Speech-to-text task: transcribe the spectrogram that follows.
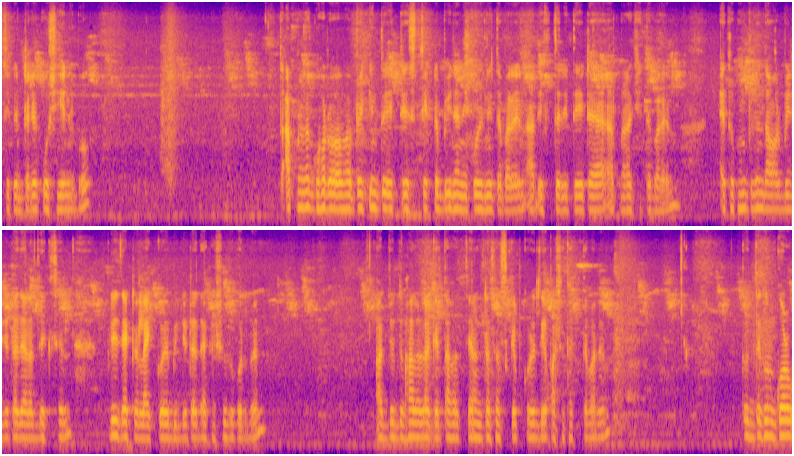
চিকেনটাকে কষিয়ে নেব। আপনারা ঘরোয়াভাবে কিন্তু এই টেস্টি একটা বিরিয়ানি করে নিতে পারেন আর ইফতারিতে এটা আপনারা খেতে পারেন। এতক্ষণ পর্যন্ত আমার ভিডিওটা যারা দেখছেন প্লিজ একটা লাইক করে ভিডিওটা দেখা শুরু করবেন। আর যদি ভালো লাগে তাহলে চ্যানেলটা সাবস্ক্রাইব করে দিয়ে পাশে থাকতে পারেন। তো দেখুন, গরম,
